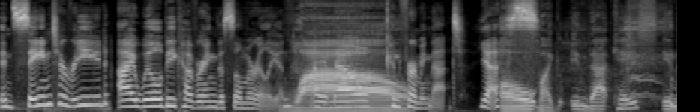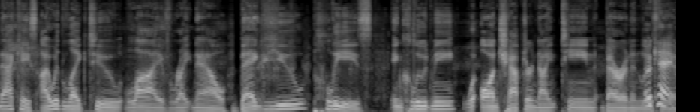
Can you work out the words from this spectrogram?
insane to read. I will be covering the Silmarillion. Wow. I am now confirming that. Yes. Oh my! In that case, in that case, I would like to live right now beg you, please include me on chapter nineteen, Beren and Okay.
